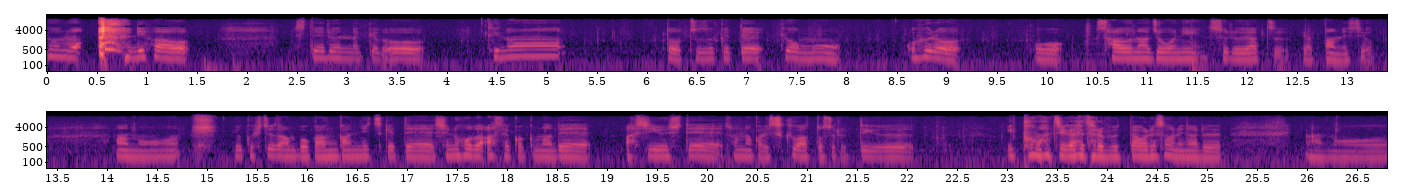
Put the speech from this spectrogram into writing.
今日も リファをしてるんだけど昨日と続けて今日もお風呂をサウナ状にするやつやったんですよ。あの浴室暖房ガンガンにつけて死ぬほど汗かくまで足湯してその中でスクワットするっていう一歩間違えたらぶっ倒れそうになるあの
